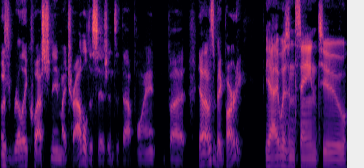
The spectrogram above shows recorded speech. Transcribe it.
was really questioning my travel decisions at that point. But yeah, that was a big party. Yeah, it was insane to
